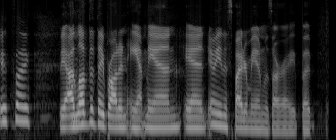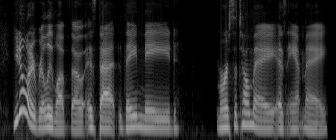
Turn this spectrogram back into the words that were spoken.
It's like, But yeah, I mm. love that they brought in Ant Man, and I mean the Spider Man was all right, but you know what I really love though is that they made Marisa Tomei as Aunt May,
